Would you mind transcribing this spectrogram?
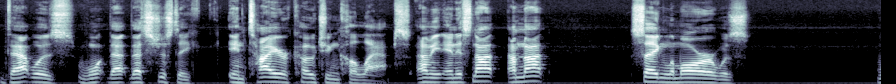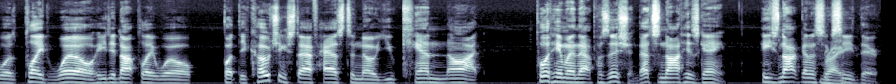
that was one, that that's just a entire coaching collapse. I mean, and it's not. I'm not saying Lamar was was played well. He did not play well, but the coaching staff has to know you cannot put him in that position. That's not his game. He's not going to Right. succeed there.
